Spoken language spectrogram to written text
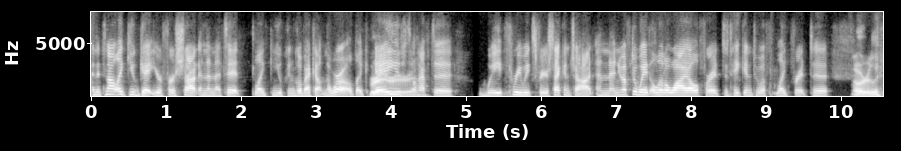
And it's not like you get your first shot and then that's it. Like you can go back out in the world. Like, Right, A, you right, still have to wait three weeks for your second shot. And then you have to wait a little while for it to take into a, like, for it to oh really?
